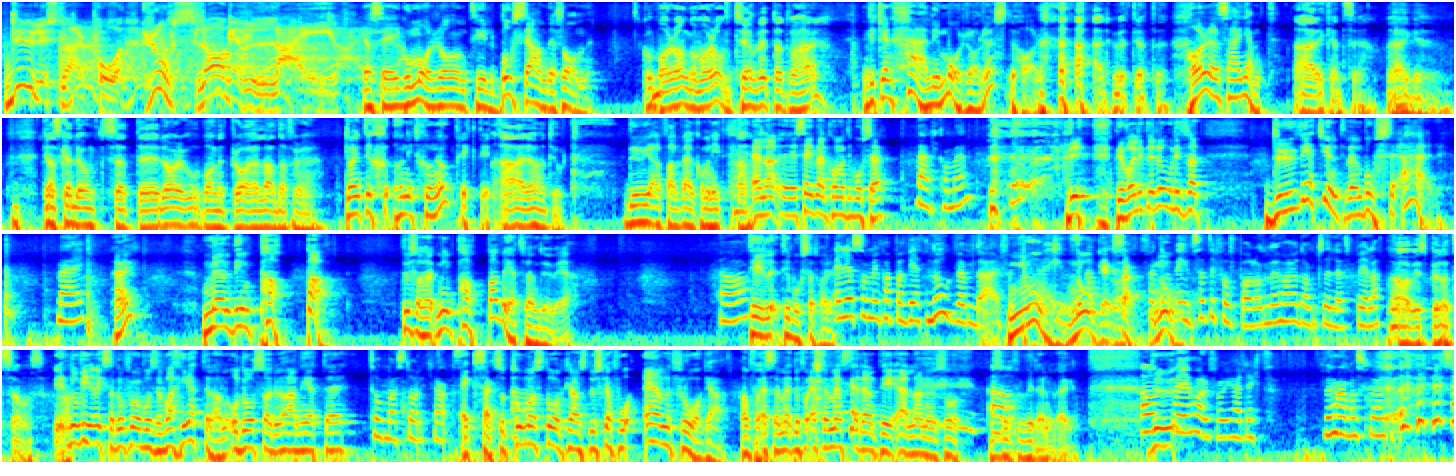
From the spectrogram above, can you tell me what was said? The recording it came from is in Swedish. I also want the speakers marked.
Speaker 1: Du lyssnar på Roslagen live.
Speaker 2: Jag säger god morgon till Bosse Andersson.
Speaker 3: God morgon, god morgon. Trevligt att vara här.
Speaker 2: Vilken härlig morgonröst du har.
Speaker 3: det vet jag inte.
Speaker 2: Har du den så här jämt?
Speaker 3: Nej, det kan jag inte säga. Jag är ganska lugnt, så att, eh, idag är det ovanligt bra. Jag laddar för det här.
Speaker 2: Du har inte hunnit sjunga upp riktigt.
Speaker 3: Nej, det har jag inte gjort.
Speaker 2: Du är i alla fall välkommen hit. Ella, eh, säg välkommen till Bosse.
Speaker 4: Välkommen.
Speaker 2: Det, det var lite roligt för att du vet ju inte vem Bosse är.
Speaker 4: Nej.
Speaker 2: Nej. Men din pappa. Du sa att min pappa vet vem du är.
Speaker 4: Ja.
Speaker 2: Till, till Bosse sa du.
Speaker 4: Eller som min pappa vet nog vem du är. För
Speaker 2: Nog,
Speaker 4: är insatt-
Speaker 2: nog, exakt,
Speaker 4: För att
Speaker 2: nog.
Speaker 4: han är insatt i fotboll och nu har de tydligen spelat
Speaker 3: Ja, vi spelar tillsammans.
Speaker 2: Eh, Då, vi, exakt, då frågade Bosse, vad heter han? Och då sa du, han heter?
Speaker 4: Thomas Stålkrantz.
Speaker 2: Exakt, så Thomas Stålkrantz, du ska få en fråga. Han får sms, du får smsa den till Ella nu så, så får vi den ivägen.
Speaker 4: Ja,
Speaker 2: Du-
Speaker 4: nej, jag har en fråga här direkt. Men han har svarat.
